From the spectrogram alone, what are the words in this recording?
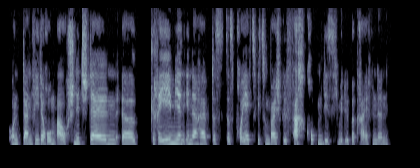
und dann wiederum auch Schnittstellen, äh, Gremien innerhalb des, des Projekts, wie zum Beispiel Fachgruppen, die sich mit übergreifenden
